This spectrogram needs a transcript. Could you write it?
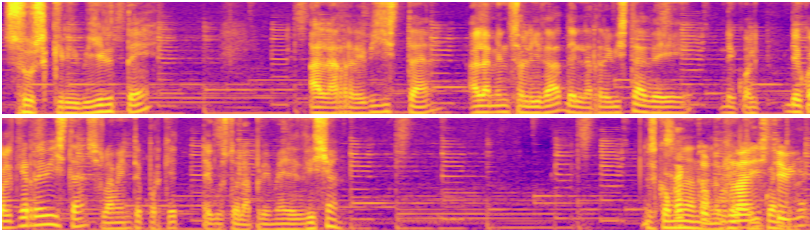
suscribirte a la revista, a la mensualidad de la revista de, de, cual- de cualquier revista, solamente porque te gustó la primera edición. Es como Exacto, una pues analogía la que bien.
